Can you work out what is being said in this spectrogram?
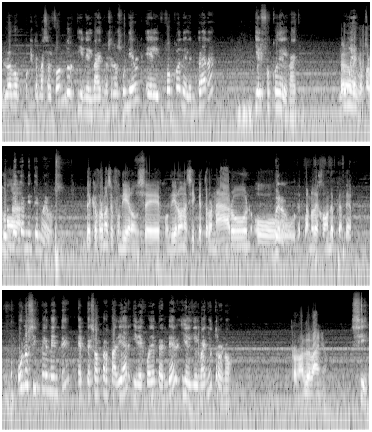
luego un poquito más al fondo y en el baño. Se nos fundieron el foco de la entrada y el foco del baño. nuevos, completamente nuevos. ¿De qué forma se fundieron? ¿Se fundieron así que tronaron o bueno, de plano dejaron de prender? Uno simplemente empezó a parpadear y dejó de prender y el del baño tronó. ¿Tronó el del baño? Sí.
